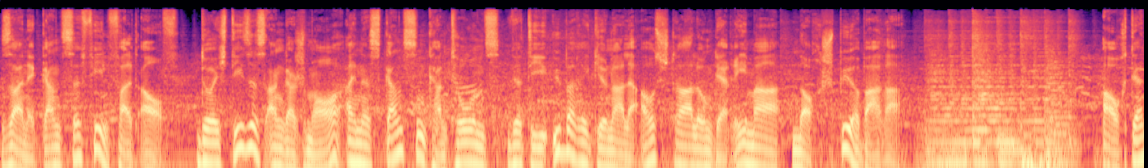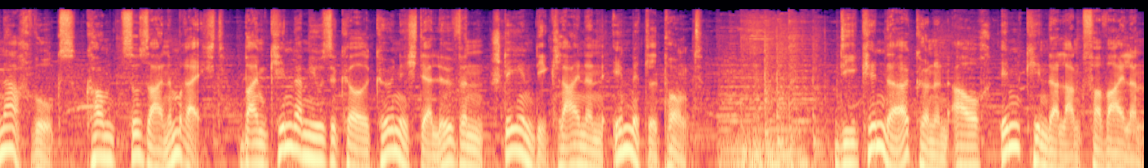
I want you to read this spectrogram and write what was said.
seine ganze Vielfalt auf. Durch dieses Engagement eines ganzen Kantons wird die überregionale Ausstrahlung der Rema noch spürbarer. Auch der Nachwuchs kommt zu seinem Recht. Beim Kindermusical König der Löwen stehen die Kleinen im Mittelpunkt. Die Kinder können auch im Kinderland verweilen.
